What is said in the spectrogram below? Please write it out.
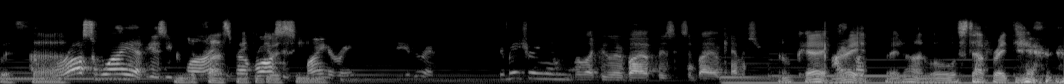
with uh, Ross Wyatt, Izzy your classmate Uh, to do a Ross is minoring in theater and you're majoring in molecular biophysics and biochemistry. Okay, right, right on. Well, we'll stop right there.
